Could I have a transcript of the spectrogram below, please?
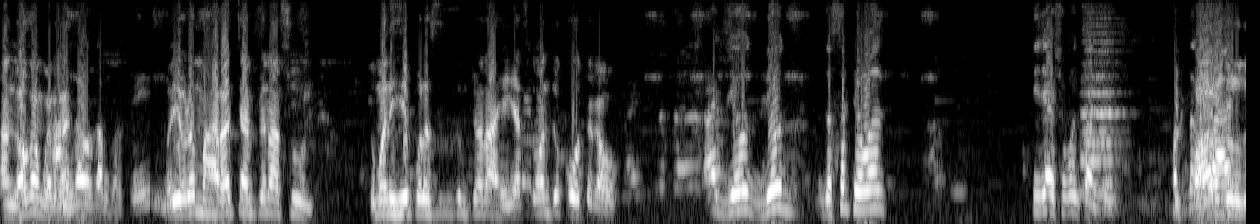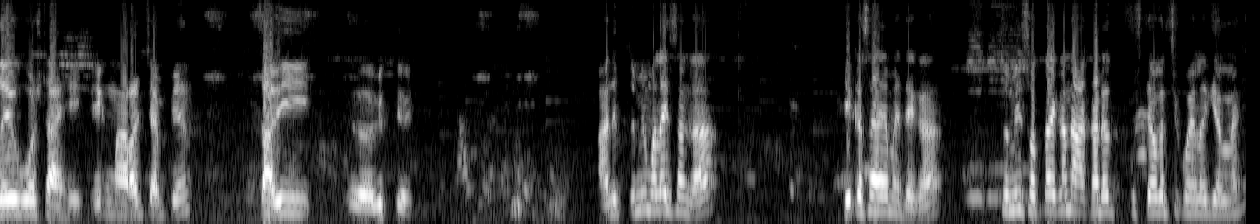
अंगावर काम करताय? अंगावर काम करतोय. मग एवढं महाराज चॅम्पियन असून तुम्हाला ही परिस्थिती तुमच्यावर आहे याचं तुम्हाला दुःख होतं का हो? आ, देव देव जसं ठेवल तिच्या हिशोबाने चालते फक्त फार दुर्दैवी गोष्ट आहे. एक महाराज चॅम्पियन चावी अं, विकतोय. आणि तुम्ही मला एक सांगा हे कसं आहे माहितीये का? तुम्ही स्वतः एखाद्या आखाड्यात कुस्ती वगैरे शिकवायला गेला नाही?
